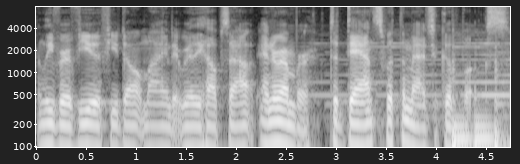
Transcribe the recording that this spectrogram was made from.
and leave a review if you don't mind. It really helps out. And remember to dance with the magic of books.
